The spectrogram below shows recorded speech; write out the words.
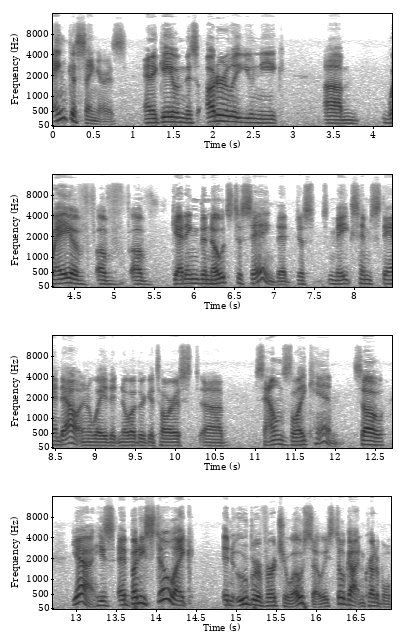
enka singers, and it gave him this utterly unique um, way of of of getting the notes to sing that just makes him stand out in a way that no other guitarist uh, sounds like him. So yeah, he's eh, but he's still like an uber virtuoso. He's still got incredible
